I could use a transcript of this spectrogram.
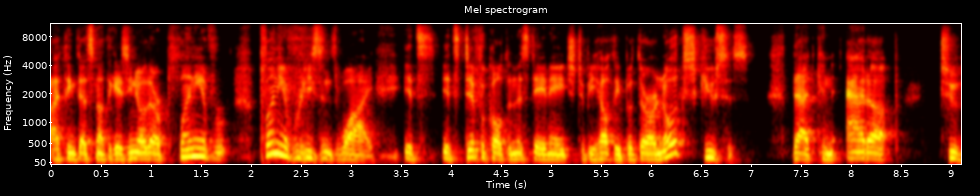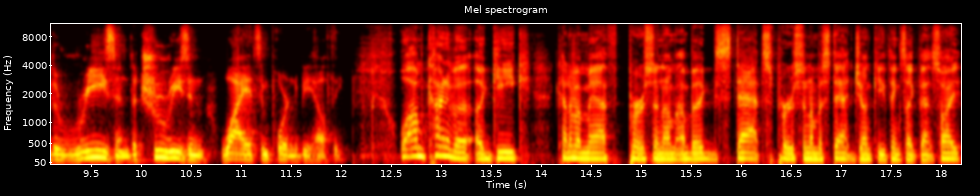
I think that's not the case. You know, there are plenty of plenty of reasons why it's it's difficult in this day and age to be healthy, but there are no excuses that can add up to the reason, the true reason why it's important to be healthy. Well, I'm kind of a, a geek, kind of a math person. I'm, I'm, a big stats person. I'm a stat junkie, things like that. So I,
